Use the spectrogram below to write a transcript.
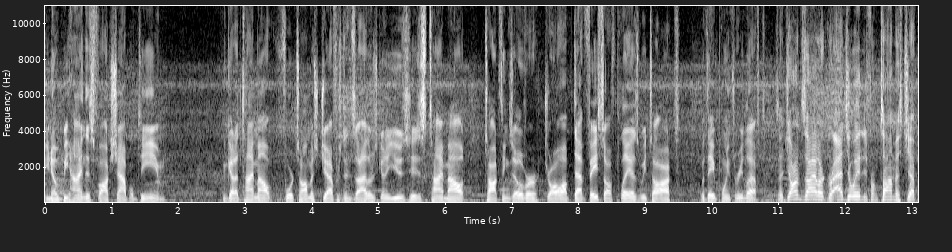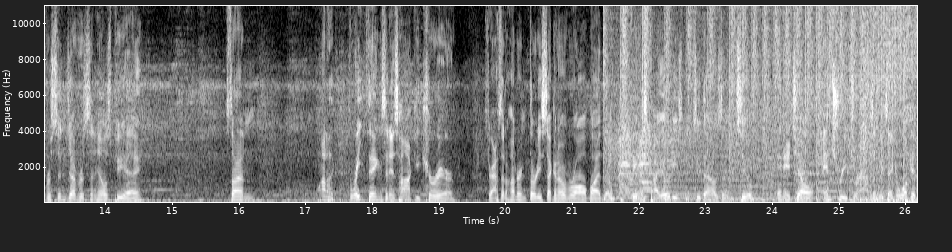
you know, behind this Fox Chapel team. We got a timeout for Thomas Jefferson. Zeiler's going to use his timeout, talk things over, draw up that faceoff play as we talked with 8.3 left. So John Zeiler graduated from Thomas Jefferson, Jefferson Hills, PA. He's done a lot of great things in his hockey career. Drafted 132nd overall by the Phoenix Coyotes in the 2002 NHL entry draft. As we take a look at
